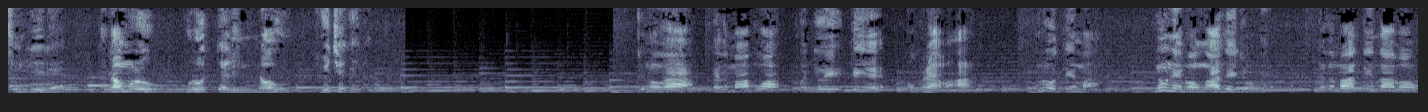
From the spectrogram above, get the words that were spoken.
စင်ပြေတယ်ဒါကြောင့်မလို့ဥတို့တယ်လီနောကိုရွေးချယ်ခဲ့တာကျွန်တော်ကအဲသမားဘဝဝန်ကျိုးရေးအတင်းရဲ့ဥက္ကဋ္ဌပါဥတို့အတင်းမှာညွန့်နယ်ပေါင်း90ကျော်နဲ့အဲသမားအတင်းသားပေါင်း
